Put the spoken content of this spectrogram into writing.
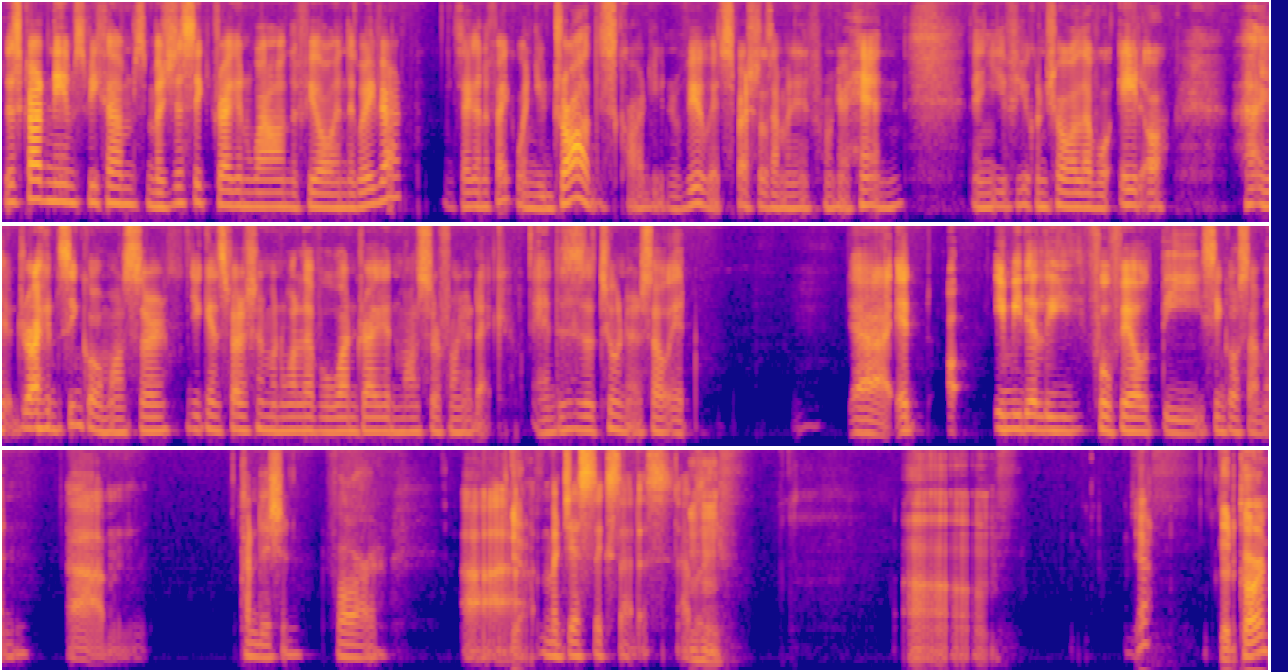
This card names becomes Majestic Dragon while on the field in the graveyard. Second effect, when you draw this card, you can review it, special summon it from your hand. Then, if you control a level 8 or higher dragon synchro monster, you can special summon one level 1 dragon monster from your deck. And this is a tuner, so it uh, it uh, immediately fulfilled the synchro summon um, condition for uh, Yeah. majestic status, I Mhm. Um, yeah, good card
